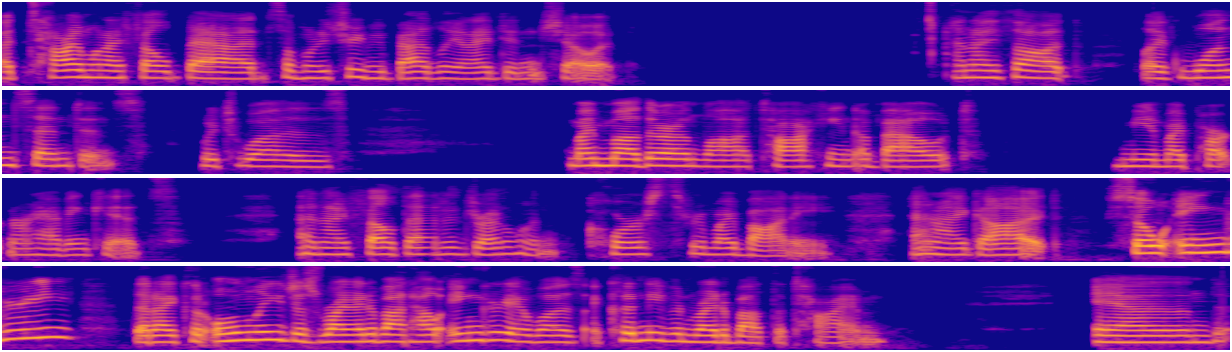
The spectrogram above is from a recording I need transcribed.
a time when I felt bad, somebody treated me badly and I didn't show it? And I thought like one sentence, which was my mother in law talking about me and my partner having kids and I felt that adrenaline course through my body. And I got so angry that I could only just write about how angry I was. I couldn't even write about the time. And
